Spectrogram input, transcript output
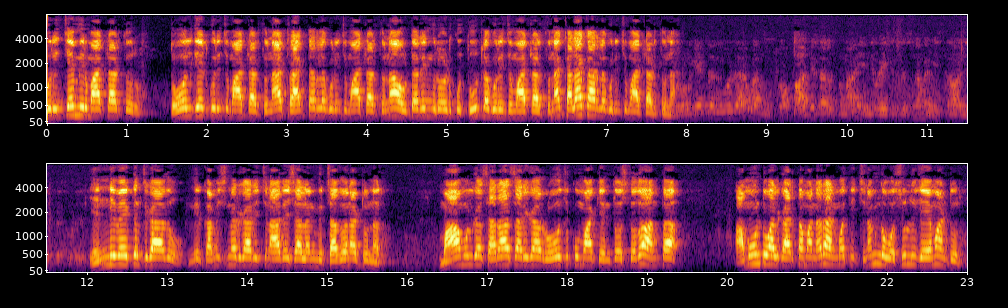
గురించే మీరు మాట్లాడుతున్నారు టోల్ గేట్ గురించి మాట్లాడుతున్నా ట్రాక్టర్ల గురించి మాట్లాడుతున్నా ఔటర్ రింగ్ రోడ్కు తూట్ల గురించి మాట్లాడుతున్నా కళాకారుల గురించి మాట్లాడుతున్నా. ఎన్ని వెహికల్స్ కాదు మీరు కమిషనర్ గారు ఇచ్చిన ఆదేశాలను మీరు చదవనట్టున్నారు. మామూలుగా సరాసరిగా రోజుకు మాకు ఎంత వస్తుందో అంత అమౌంట్ వాళ్ళు కడతామన్నారు అనుమతి ఇచ్చినాం ఇంకా వసూలు చేయమంటున్నారు.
